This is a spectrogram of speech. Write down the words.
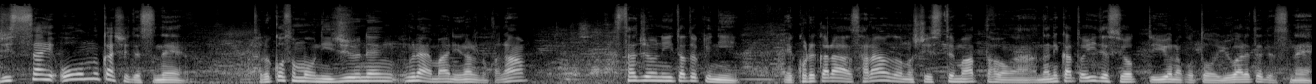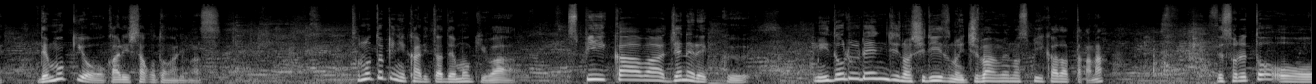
実際大昔ですねそれこそもう20年ぐらい前になるのかな。スタジオにいた時にこれからサラウンドのシステムあった方が何かといいですよっていうようなことを言われてですねデモ機をお借りしたことがあります。その時に借りたデモ機はスピーカーはジェネレックミドルレンジのシリーズの一番上のスピーカーだったかな。でそれと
